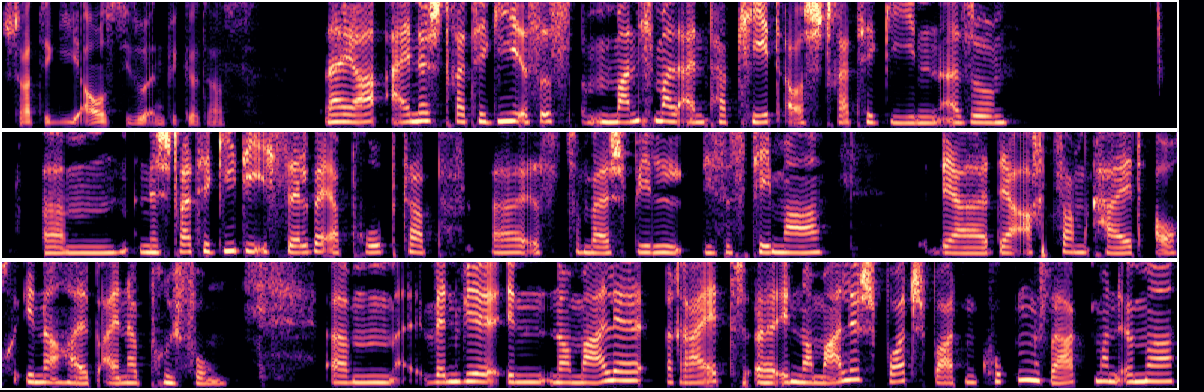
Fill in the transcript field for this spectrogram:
Strategie aus, die du entwickelt hast? Naja, eine Strategie, es ist manchmal ein Paket aus Strategien. Also ähm, eine Strategie, die ich selber erprobt habe, äh, ist zum Beispiel dieses Thema der, der Achtsamkeit auch innerhalb einer Prüfung. Ähm, wenn wir in normale Reit, äh, in normale Sportsparten gucken, sagt man immer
